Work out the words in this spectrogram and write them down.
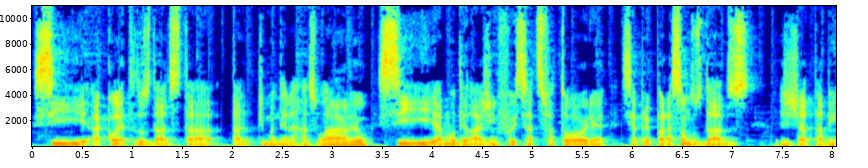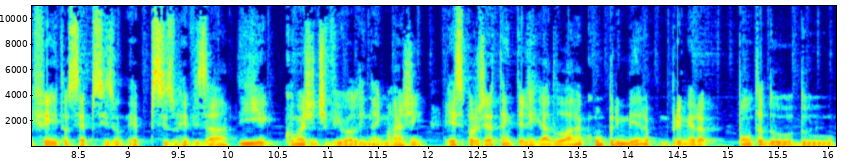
Se a coleta dos dados está tá de maneira razoável, se a modelagem foi satisfatória, se a preparação dos dados já está bem feito ou se é preciso, é preciso revisar. E como a gente viu ali na imagem, esse projeto está interligado lá com a primeira, primeira ponta do, do,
